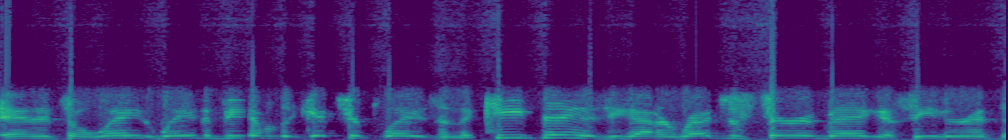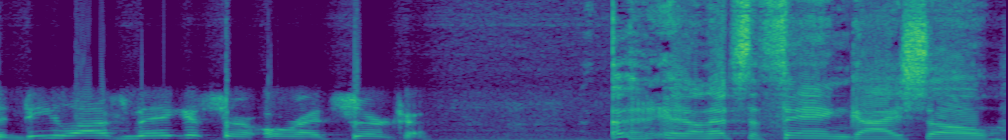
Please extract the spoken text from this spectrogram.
and it's a way way to be able to get your plays. And the key thing is you got to register in Vegas, either at the D Las Vegas or, or at Circa. And, and that's the thing, guys. So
